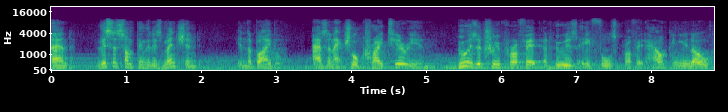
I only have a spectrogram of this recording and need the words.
And this is something that is mentioned in the Bible as an actual criterion. Who is a true prophet and who is a false prophet? How can you know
